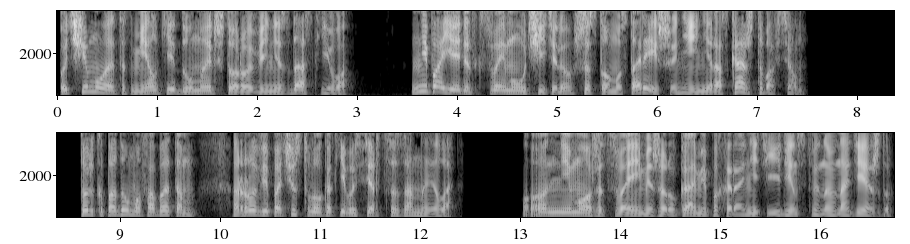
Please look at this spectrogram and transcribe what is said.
Почему этот мелкий думает, что Ровви не сдаст его? Не поедет к своему учителю, шестому старейшине, и не расскажет обо всем. Только подумав об этом, Ровви почувствовал, как его сердце заныло, он не может своими же руками похоронить единственную надежду.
